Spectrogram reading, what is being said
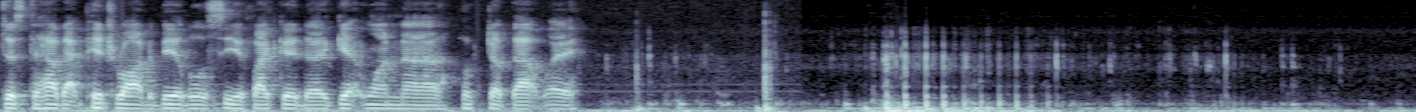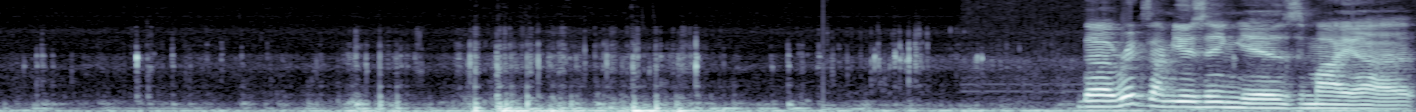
just to have that pitch rod to be able to see if I could uh, get one uh, hooked up that way. The rigs I'm using is my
